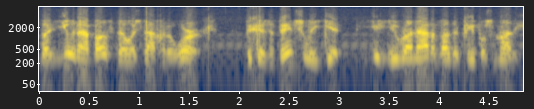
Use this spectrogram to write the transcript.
But you and I both know it's not going to work because eventually you get you, you run out of other people's money.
